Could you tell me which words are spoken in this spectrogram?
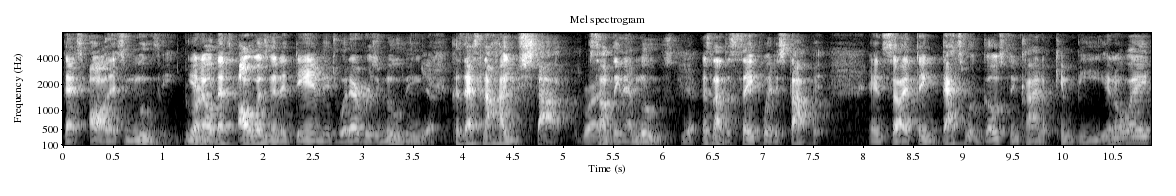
that's all that's moving. You know, that's always going to damage whatever is moving Yeah. because that's not how you stop Right. something that moves. Yeah. That's not the safe way to stop it. And so I think that's what ghosting kind of can be in a way,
